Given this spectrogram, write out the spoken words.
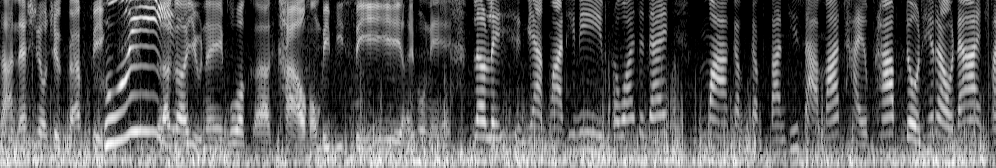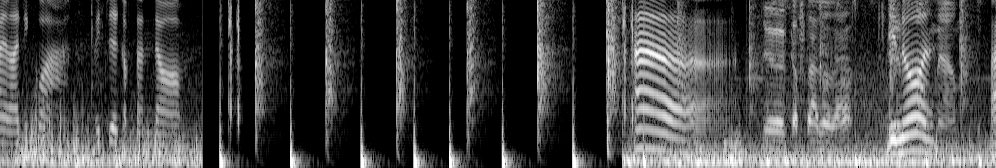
สาร National Geographic หุยแล้วก็อยู่ในพวกเอ่อข่าวของ BBC อะไรพวกนี้ เราเลยถึงอยากมาที่นี่ เพราะว่าจะได้มากับกัปตันที่สามารถถ่ายภาพโดรนให้เราได้ไปแล้วดีกว่า ไปเจอกัปตันดอม อกับตันเราแล้วอยู่โน่นเจอสองน้ไป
